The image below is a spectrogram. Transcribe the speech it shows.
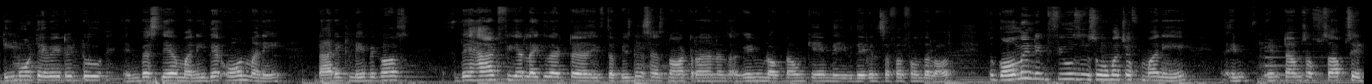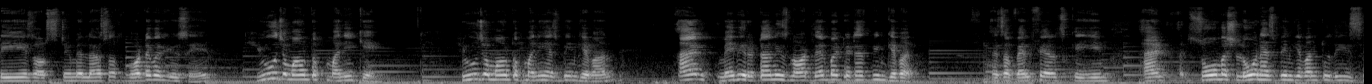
demotivated to invest their money their own money directly because they had fear like that uh, if the business has not run and again lockdown came they, they will suffer from the loss. The government infused so much of money in in terms of subsidies or stimulus or whatever you say huge amount of money came. Huge amount of money has been given and maybe return is not there but it has been given as a welfare scheme. And so much loan has been given to these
